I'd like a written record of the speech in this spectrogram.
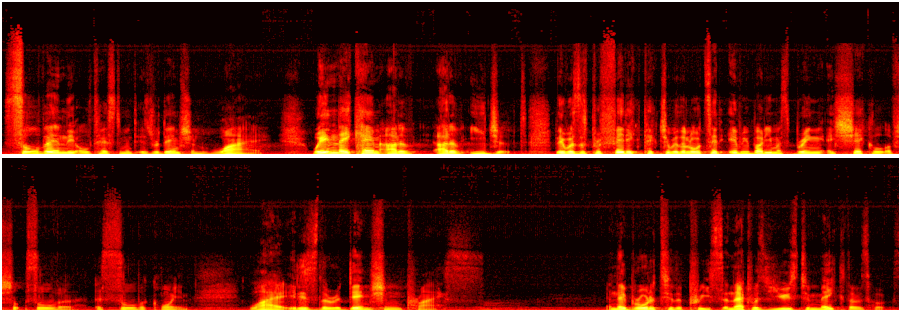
Silver in the Old Testament is redemption. Why? When they came out of, out of Egypt, there was this prophetic picture where the Lord said, Everybody must bring a shekel of sh- silver, a silver coin. Why? It is the redemption price. And they brought it to the priests, and that was used to make those hooks.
